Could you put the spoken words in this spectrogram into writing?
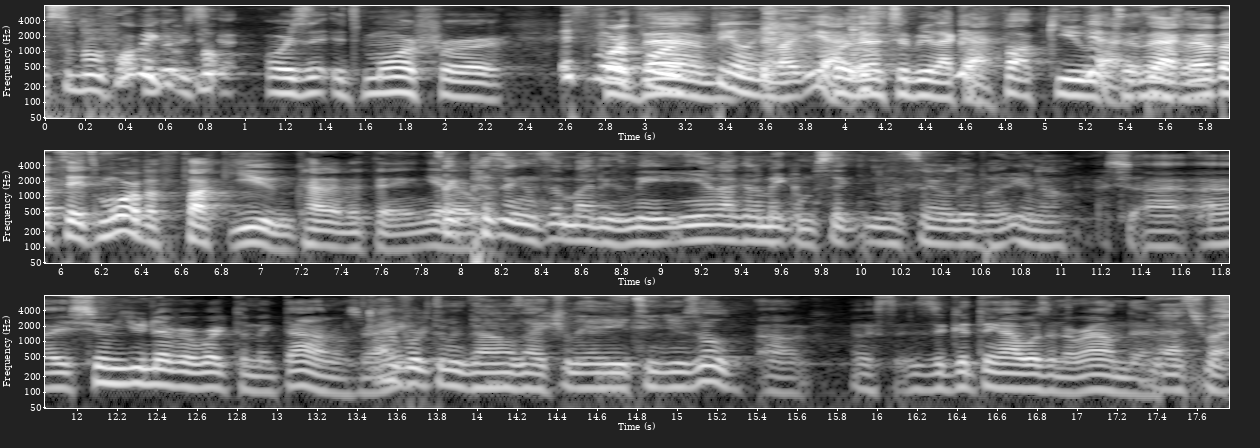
so before we go, or is it? It's more for It's more for, them feeling like yeah, for them to be like yeah, a fuck you. Yeah, to them. exactly. I was about to say it's more of a fuck you kind of a thing. You it's know, like pissing in somebody's meat. You're not gonna make them sick necessarily, but you know, so I, I assume you never worked at McDonald's, right? I've worked at McDonald's actually at 18 years old. Oh, it's, it's a good thing I wasn't around then. That's right.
